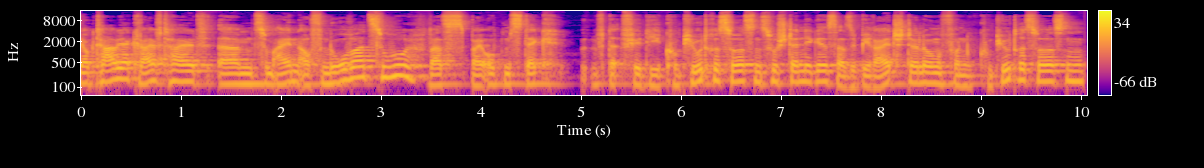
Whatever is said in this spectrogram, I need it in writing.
Der Octavia greift halt ähm, zum einen auf Nova zu, was bei OpenStack für die Compute-Ressourcen zuständig ist, also Bereitstellung von Compute-Ressourcen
